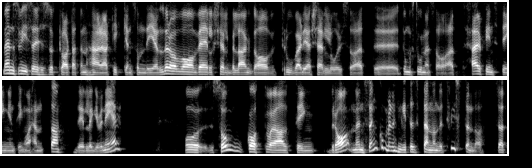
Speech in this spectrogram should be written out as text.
Men så visade det sig såklart att den här artikeln som det gällde då var väl källbelagd av trovärdiga källor så att eh, domstolen sa att här finns det ingenting att hämta. Det lägger vi ner. Och så gott var allting bra, men sen kommer den lite spännande twisten då. Så att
